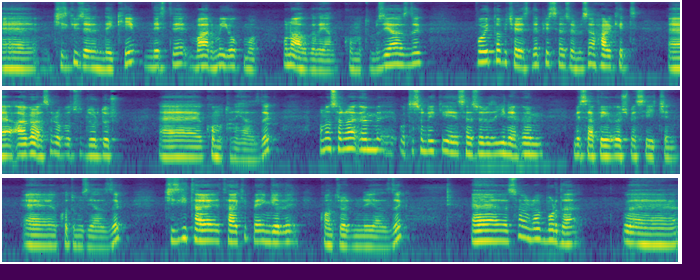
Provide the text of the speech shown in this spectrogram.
e, çizgi üzerindeki nesne var mı yok mu onu algılayan komutumuzu yazdık. Void loop içerisinde pil sensörümüzün hareket e, algılarsa robotu durdur e, komutunu yazdık. Ondan sonra ön ultrasonik e, sensörü yine ön mesafeyi ölçmesi için e, kodumuzu yazdık. Çizgi ta- takip ve engelli kontrolünü yazdık. E, sonra burada e,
